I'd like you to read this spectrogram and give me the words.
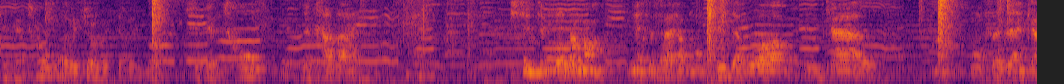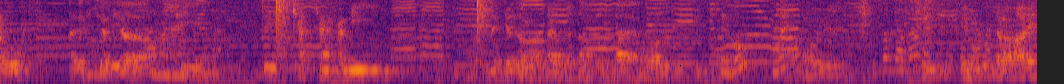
c'était trop, c'était trop de travail. Puis c'était pas vraiment nécessaire non plus d'avoir une cave. On faisait un caveau à l'extérieur, puis les 400 familles mettaient leurs affaires dedans pour l'hiver. On va voir le ici. C'est beau? Ouais. Ah oui. C'est- beaucoup de travail,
